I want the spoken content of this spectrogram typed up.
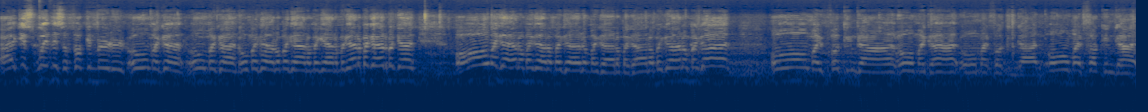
I just witnessed a fucking murder. Oh my god! Oh my god! Oh my god! Oh my god! Oh my god! Oh my god! Oh my god! Oh my god! Oh my god! Oh my god! Oh my god! Oh my god! Oh my god! Oh my god! Oh my god! Oh my fucking god! Oh my god! Oh my fucking god! Oh my fucking god!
